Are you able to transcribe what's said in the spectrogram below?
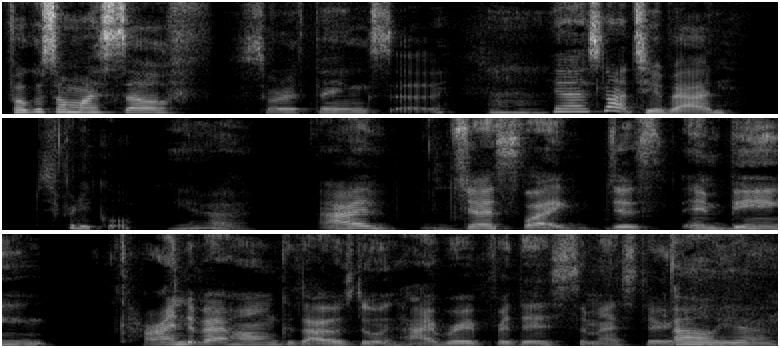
focus on myself sort of thing. So Mhm. yeah, it's not too bad. It's pretty cool. Yeah. I just like, just in being kind of at home because I was doing hybrid for this semester. Oh yeah.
